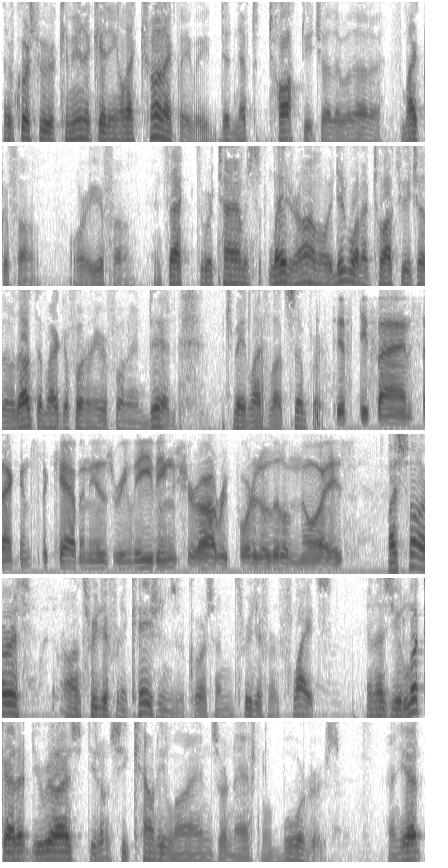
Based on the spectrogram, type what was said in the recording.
And of course, we were communicating electronically. We didn't have to talk to each other without a microphone or earphone. In fact, there were times later on when we did want to talk to each other without the microphone and earphone and did, which made life a lot simpler. 55 seconds, the cabin is relieving. Schirra reported a little noise. I saw Earth on three different occasions, of course, on three different flights. And as you look at it, you realize you don't see county lines or national borders. And yet,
